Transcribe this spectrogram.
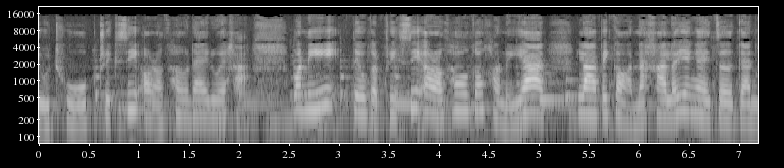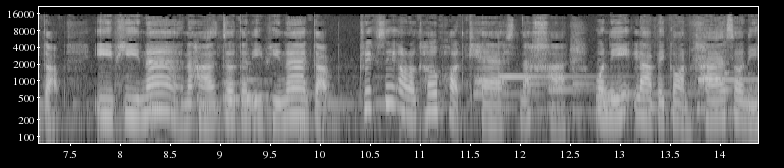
YouTube Trixie Oracle ได้ด้วยค่ะ วันนี้ติวกับ Trixie Oracle ก็ขออนุญาตลาไปก่อนนะคะ แล้วยังไงเจอกันกับ EP หน้านะคะ เจอกัน EP หน้ากับ Trixie Oracle Podcast นะคะ วันนี้ลาไปก่อนค่ะ สวัสดี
